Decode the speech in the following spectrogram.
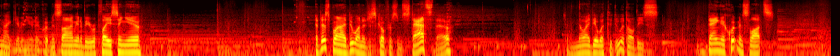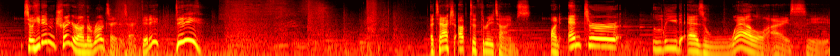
I'm not giving you an equipment slot. I'm going to be replacing you. At this point, I do want to just go for some stats, though. I have no idea what to do with all these dang equipment slots. So he didn't trigger on the rotate attack, did he? Did he? Attacks up to three times. On enter lead as well, I see.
